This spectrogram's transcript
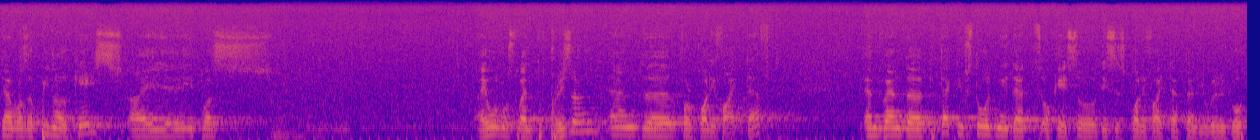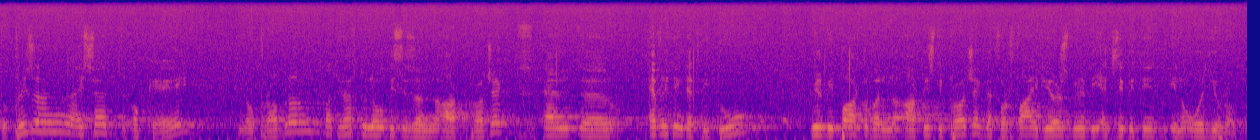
there was a penal case. I, it was, I almost went to prison and uh, for qualified theft. And when the detectives told me that, okay, so this is qualified theft and you will go to prison, I said, okay, no problem, but you have to know this is an art project and uh, everything that we do will be part of an artistic project that for five years will be exhibited in all Europe.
